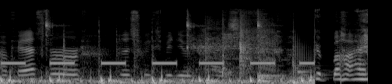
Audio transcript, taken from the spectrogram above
Okay, that's for this week's video, guys. Goodbye.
